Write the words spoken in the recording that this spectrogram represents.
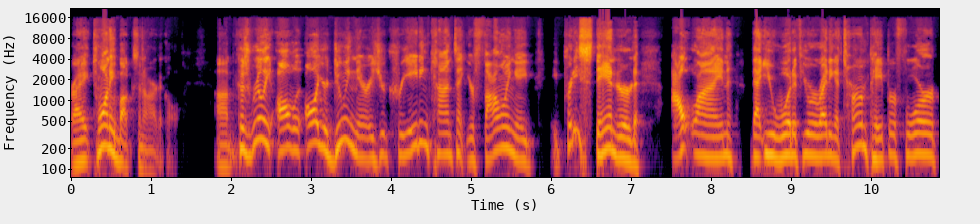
right? 20 bucks an article. Because um, really, all all you're doing there is you're creating content. You're following a a pretty standard outline that you would if you were writing a term paper for,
